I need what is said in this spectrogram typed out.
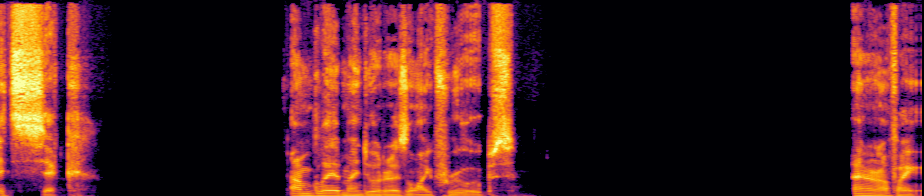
it's sick. I'm glad my daughter doesn't like Fruit Loops. I don't know if I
